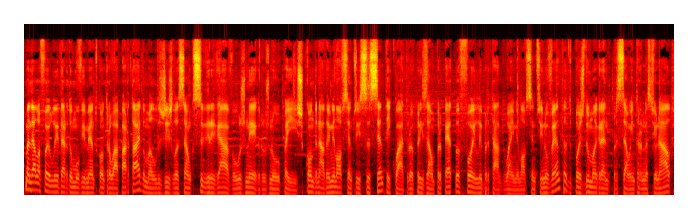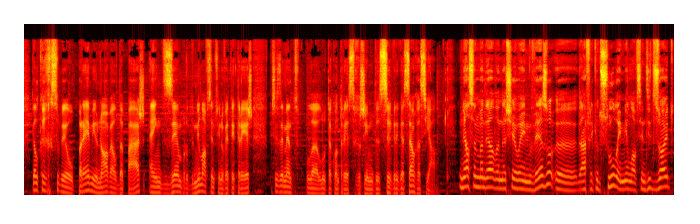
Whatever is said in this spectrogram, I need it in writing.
Mandela foi o líder do movimento contra o apartheid, uma legislação que segregava os negros no país. Condenado em 1964 à prisão perpétua, foi libertado em 1990, depois de uma grande pressão internacional, ele que recebeu o Prémio Nobel da Paz em dezembro de 1993, precisamente pela luta contra esse regime de segregação racial. Nelson Mandela nasceu em Mvezo, da eh, África do Sul, em 1918,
